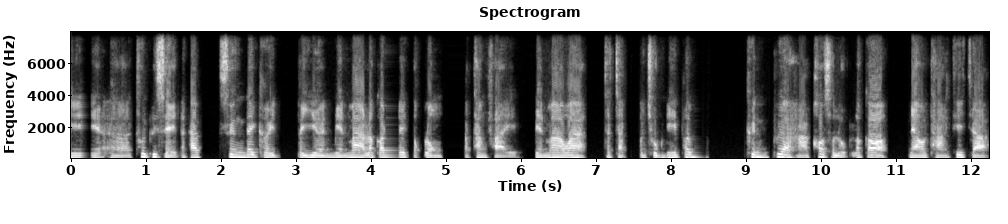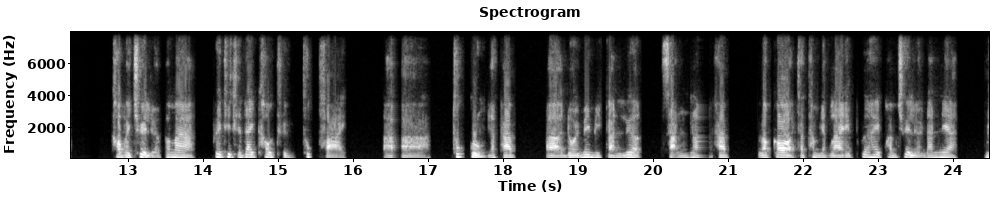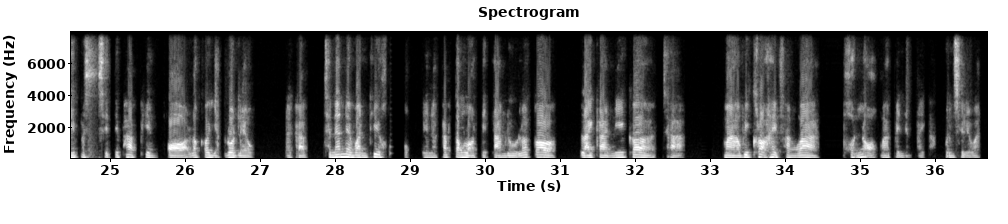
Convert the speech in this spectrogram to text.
อ่าทูตพิเศษนะครับ ซึ่งได้เคยไปเยือนเมียนมาแล้วก็ได้ตกลงกับทางฝ่ายเมียนมาว่า จะจัดประชุมนี้เพิ่มขึ้นเพื่อหาข้อสรุป แล้วก็แนวทางที่จะเข้าไปช่วยเหลือพม่า เพื่อที่จะได้เข้าถึงทุกฝ่ายทุกกลุ่มนะครับโดยไม่มีการเลือกสรรนะครับ แล้วก็จะทำอย่างไรเพื่อให้ความช่วยเหลือนั้นเนี่ยมีประสิทธิภาพเพียงพอแล้วก็อย่างรวดเร็วนะครับฉะนั้นในวันที่6เนี่ยนะครับต้องรอติดตามดู แล้วก็รายการนี้ก็จะมาวิเคราะห์ให้ฟังว่าผลออกมาเป็นอย่างไรครับคุณสิริวัล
